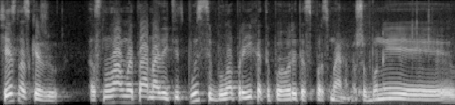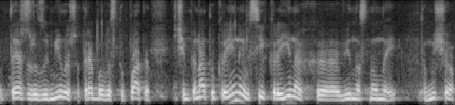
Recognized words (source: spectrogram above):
Чесно скажу, основна мета навіть відпустці була приїхати поговорити з спортсменами, щоб вони теж розуміли, що треба виступати. Чемпіонат України у всіх країнах е, він основний, тому що.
